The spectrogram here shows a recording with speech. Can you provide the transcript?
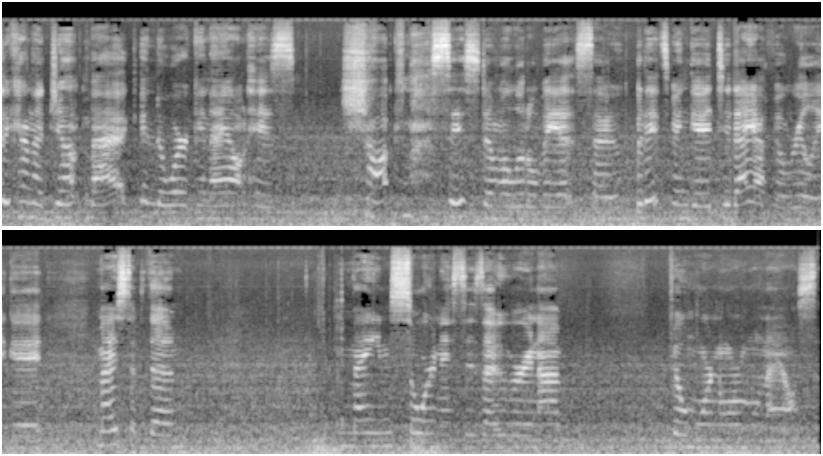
to kind of jump back into working out has shocked my system a little bit so but it's been good today I feel really good most of the main soreness is over and I feel more normal now so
